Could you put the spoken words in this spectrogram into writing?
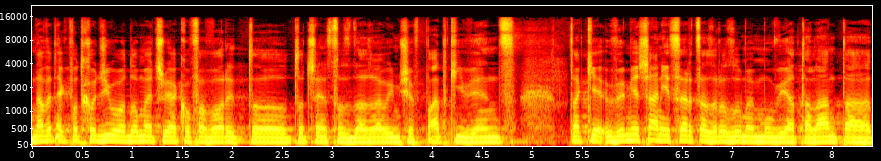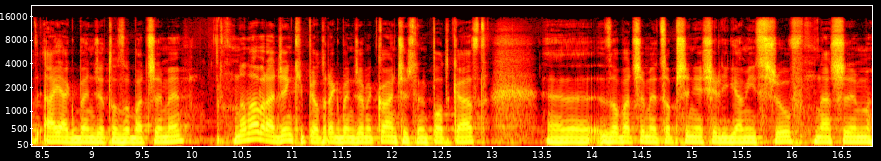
Nawet jak podchodziło do meczu jako faworyt, to, to często zdarzały im się wpadki, więc takie wymieszanie serca z rozumem mówi Atalanta, a jak będzie to zobaczymy. No dobra, dzięki Piotrek, będziemy kończyć ten podcast. E, zobaczymy, co przyniesie Liga Mistrzów. Naszym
